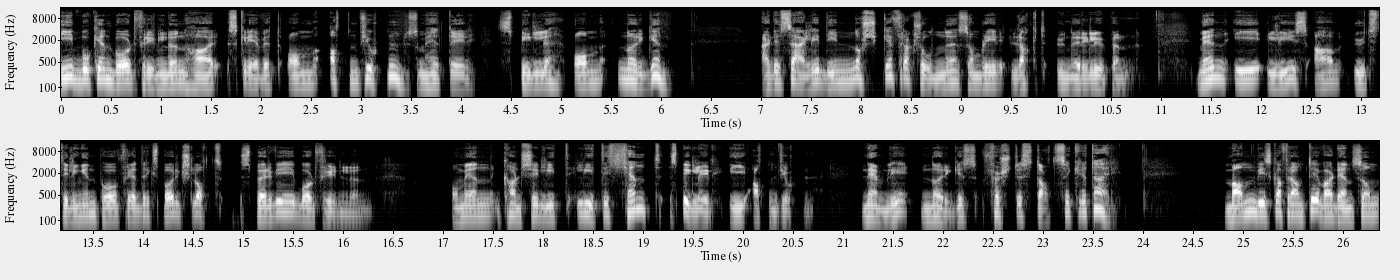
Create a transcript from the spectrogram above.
I boken Bård Frydenlund har skrevet om 1814, som heter 'Spillet om Norge', er det særlig de norske fraksjonene som blir lagt under lupen. Men i lys av utstillingen på Fredriksborg slott spør vi Bård Frydenlund om en kanskje litt lite kjent spiller i 1814, nemlig Norges første statssekretær. Mannen vi skal fram til, var den som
